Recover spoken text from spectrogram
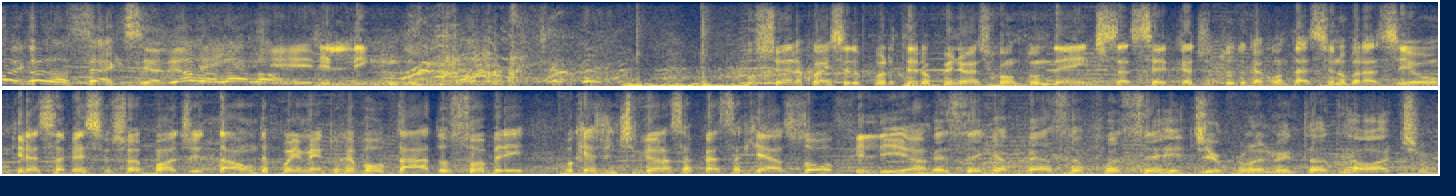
olha, que coisa sexy ali, olha lá, olha lá. Que lindo. O senhor é conhecido por ter opiniões contundentes acerca de tudo que acontece no Brasil. Queria saber se o senhor pode dar um depoimento revoltado sobre o que a gente viu nessa peça que é a zoofilia. Pensei que a peça fosse ridícula, no entanto é ótima.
